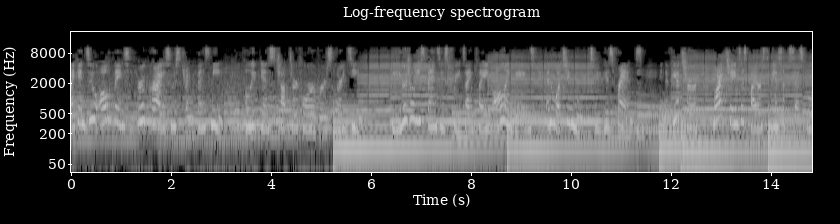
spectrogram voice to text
I can do all things through Christ who strengthens me. Philippians chapter 4 verse 13. He usually spends his free time playing online games and watching movies with his friends. In the future, Mark James aspires to be a successful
